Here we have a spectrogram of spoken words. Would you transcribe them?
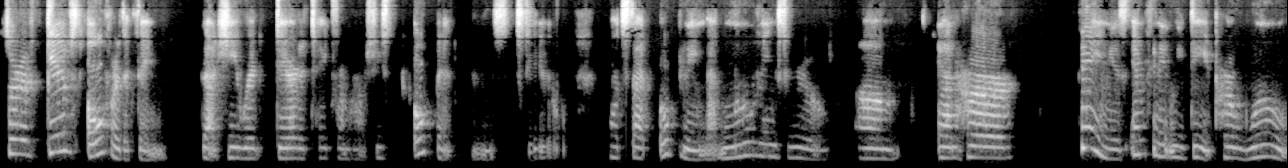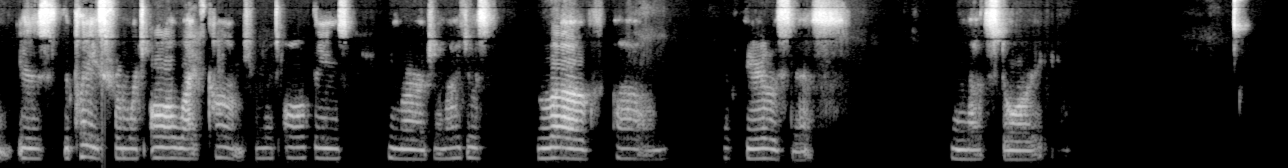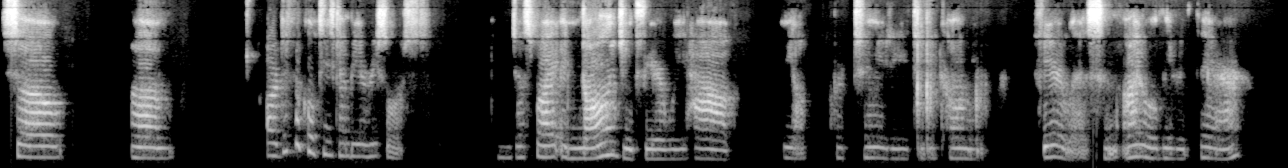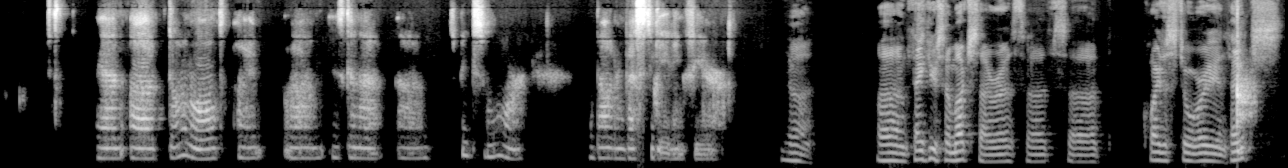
sort of gives over the thing that he would dare to take from her. She's opens to that's that opening, that moving through. Um, and her thing is infinitely deep. Her womb is the place from which all life comes, from which all things emerge. And I just love um, the fearlessness in that story. So, um, our difficulties can be a resource. Just by acknowledging fear, we have the opportunity to become fearless. And I will leave it there. And uh, Donald I, um, is going to um, speak some more about investigating fear. Yeah. Um, thank you so much, Cyrus. Uh, it's uh, quite a story, and thanks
